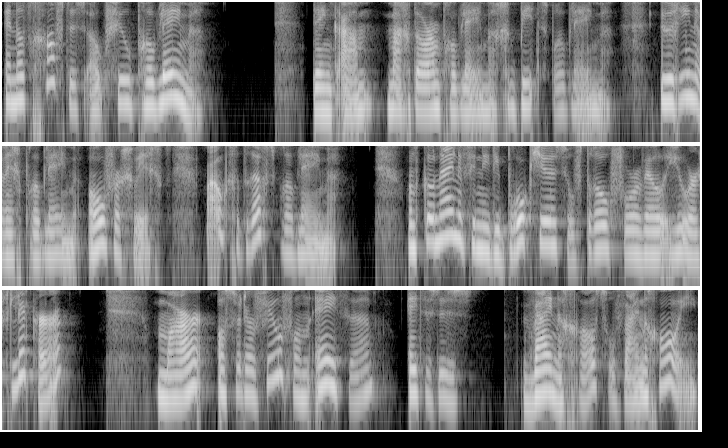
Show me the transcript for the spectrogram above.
En dat gaf dus ook veel problemen. Denk aan maag-darmproblemen, gebitsproblemen, urinewegproblemen, overgewicht, maar ook gedragsproblemen. Want konijnen vinden die brokjes of droogvoer wel heel erg lekker. Maar als ze er veel van eten, eten ze dus weinig gras of weinig hooi.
